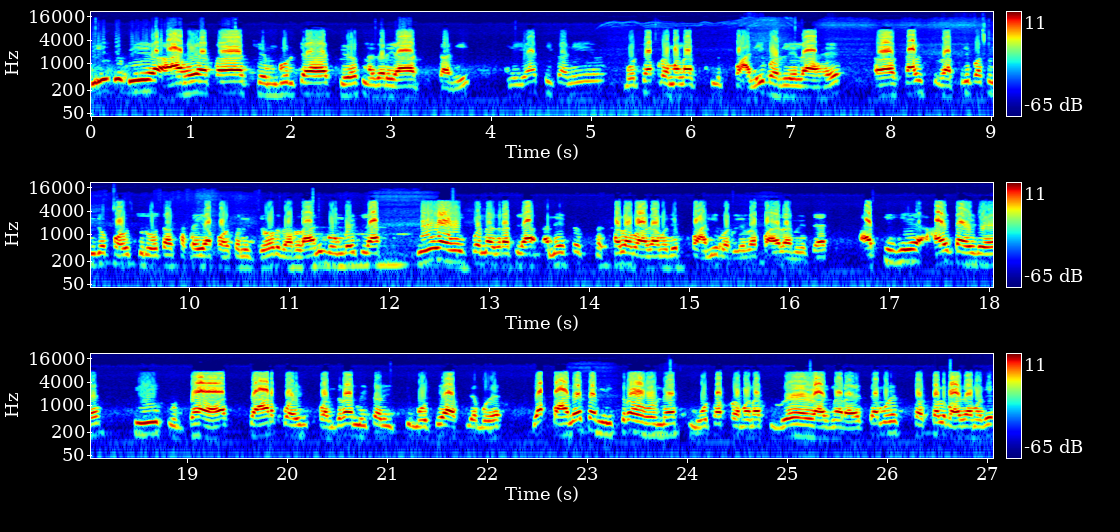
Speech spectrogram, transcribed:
मी जे आहे आता चेंबूरच्या टिळक नगर या ठिकाणी. आणि या ठिकाणी मोठ्या प्रमाणात पाणी भरलेलं आहे. काल रात्रीपासून जो पाऊस सुरू होता सकाळी या पावसाने जोर धरला आणि मुंबईतल्या किंवा उपनगरातल्या अनेक सखल भागामध्ये पाणी भरलेलं पाहायला मिळत आहे आजची जी हाय टाईड आहे ती सुद्धा चार पॉईंट पंधरा मीटर इतकी मोठी असल्यामुळे या पाण्याचा निचरा होण्यास मोठ्या प्रमाणात वेळ लागणार आहे. त्यामुळे सखल भागामध्ये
